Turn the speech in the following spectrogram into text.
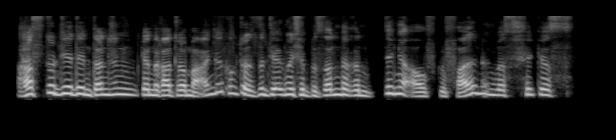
Hast du dir den Dungeon-Generator mal angeguckt oder sind dir irgendwelche besonderen Dinge aufgefallen? Irgendwas Schickes?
